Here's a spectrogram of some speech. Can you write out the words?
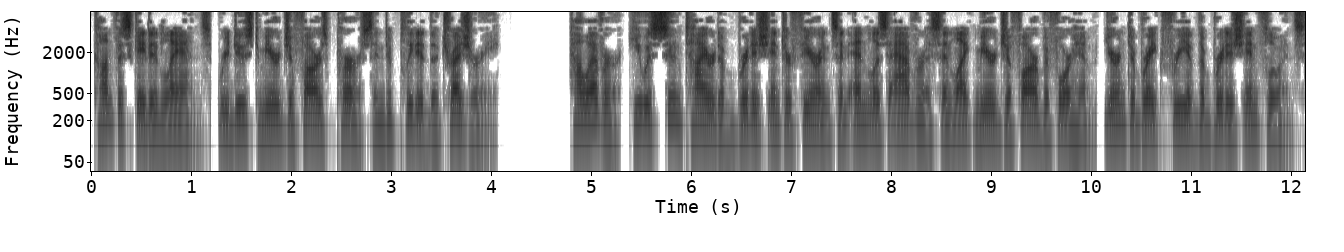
confiscated lands, reduced Mir Jafar's purse and depleted the treasury. However, he was soon tired of British interference and endless avarice and like Mir Jafar before him, yearned to break free of the British influence.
